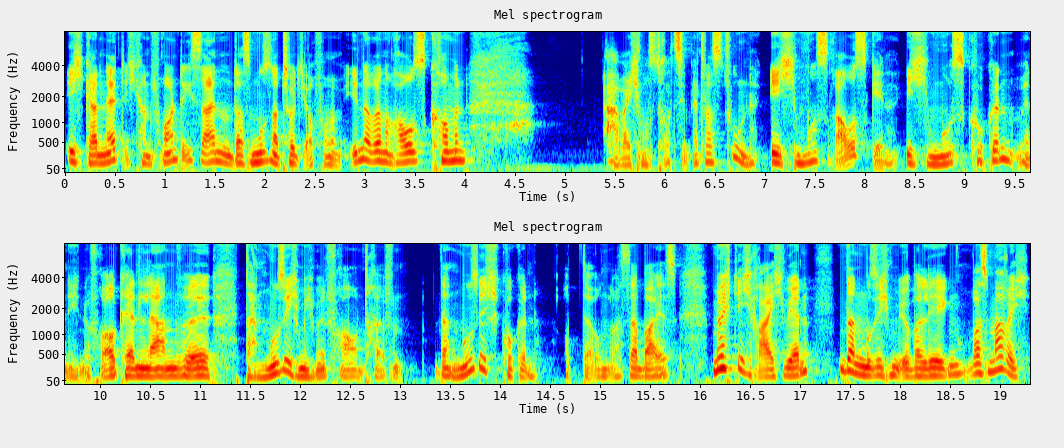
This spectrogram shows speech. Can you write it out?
Ich kann nett, ich kann freundlich sein und das muss natürlich auch von meinem Inneren rauskommen. Aber ich muss trotzdem etwas tun. Ich muss rausgehen. Ich muss gucken, wenn ich eine Frau kennenlernen will, dann muss ich mich mit Frauen treffen. Dann muss ich gucken, ob da irgendwas dabei ist. Möchte ich reich werden, dann muss ich mir überlegen, was mache ich?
